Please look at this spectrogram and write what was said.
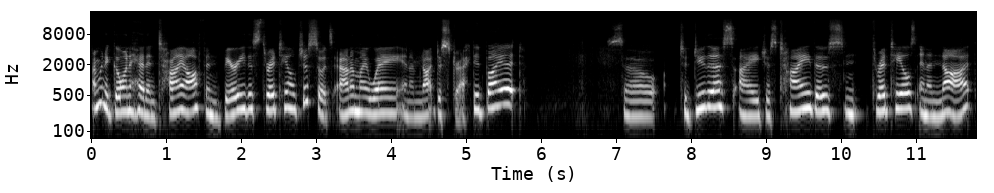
I'm going to go on ahead and tie off and bury this thread tail just so it's out of my way and I'm not distracted by it. So to do this, I just tie those thread tails in a knot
